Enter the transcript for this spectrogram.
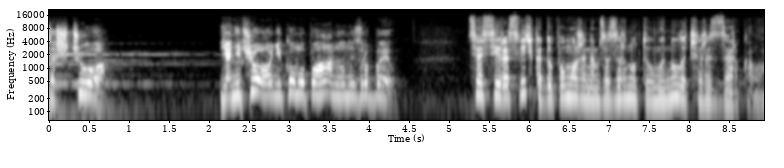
За що? Я нічого нікому поганого не зробив. Ця сіра свічка допоможе нам зазирнути у минуле через дзеркало.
